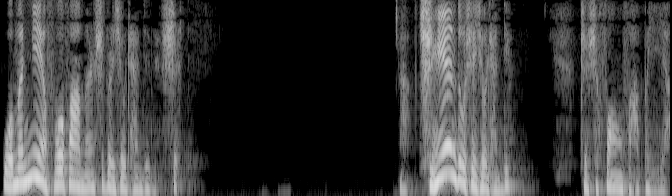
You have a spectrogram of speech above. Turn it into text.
我们念佛法门是不是修禅定的？是的。啊，全都是修禅定，只是方法不一样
